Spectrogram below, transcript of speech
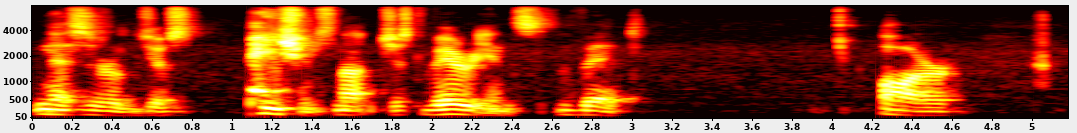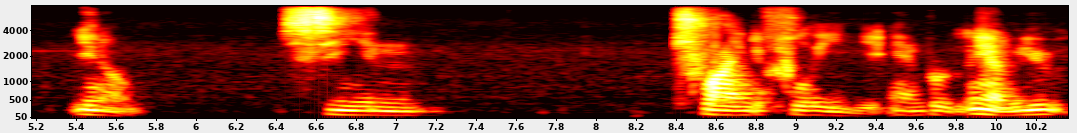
necessarily just patients not just variants that are you know seen trying to flee and you know you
